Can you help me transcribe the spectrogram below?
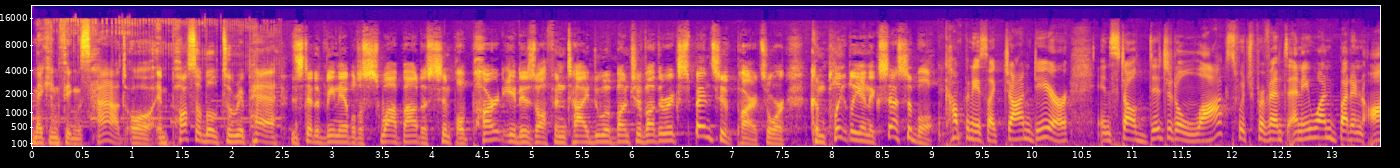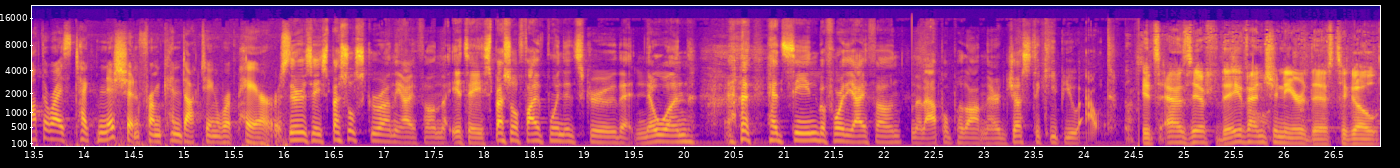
making things hard or impossible to repair. Instead of being able to swap out a simple part, it is often tied to a bunch of other expensive parts or completely inaccessible. Companies like John Deere install digital locks, which prevent anyone but an authorized technician from conducting repairs. There's a special screw on the iPhone. It's a special five pointed screw that no one had seen before the iPhone that Apple put on there just to keep you out. It's as if they've engineered this to go,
